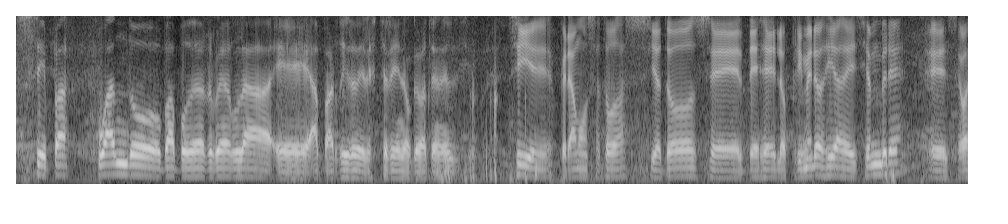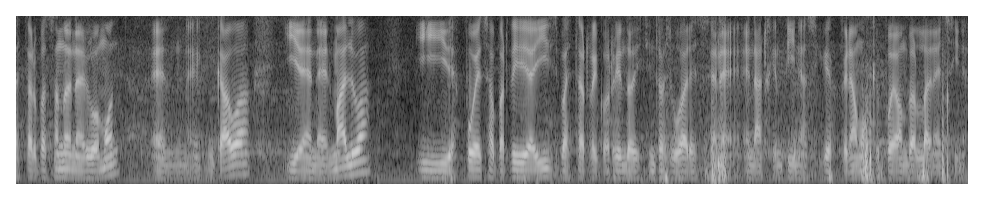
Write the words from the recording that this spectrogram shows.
sepa cuándo va a poder verla eh, a partir del estreno que va a tener el diciembre. Sí, esperamos a todas y a todos. Eh, desde los primeros días de diciembre se va a estar pasando en el Gomont, en, Cava y en el Malva. Y después a partir de ahí va a estar recorriendo distintos lugares en, en Argentina, así que esperamos que puedan verla en el cine.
